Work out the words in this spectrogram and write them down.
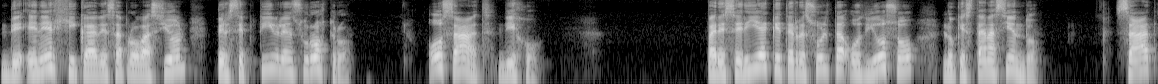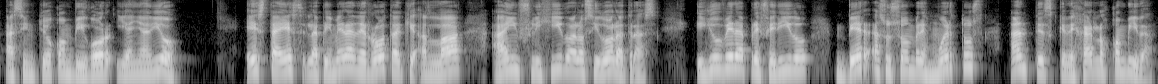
de enérgica desaprobación perceptible en su rostro. Oh Saad, dijo, parecería que te resulta odioso lo que están haciendo. Saad asintió con vigor y añadió, Esta es la primera derrota que Allah ha infligido a los idólatras, y yo hubiera preferido ver a sus hombres muertos antes que dejarlos con vida.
